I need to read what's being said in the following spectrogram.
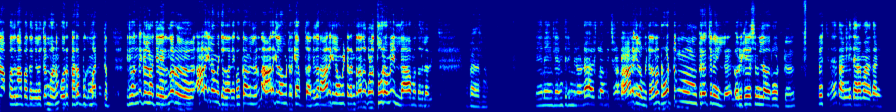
நாற்பது நாற்பத்தஞ்சு லட்சம் வேணும். ஒரு பரப்புக்கு மட்டும். இது வந்து கிளிநொச்சியில இருந்து ஒரு ஆறு கிலோமீட்டர் தானே. கொக்காவில இருந்து ஆறு கிலோமீட்டர் கேப் தான். இது ஒரு ஆறு கிலோமீட்டர்ன்றது அது உங்களுக்கு தூரமே இல்ல ஆமத்ததுல அது. ஏனையில இருந்து திரும்பினோம்னா ஆறு கிலோமீட்டர் ஆறு கிலோமீட்டர் அதான் ரோட்டும் பிரச்சனை இல்ல. ஒரு கேஸும் இல்லாத ரோட்டு பிரச்சனை தண்ணி தரமான தண்ணி.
